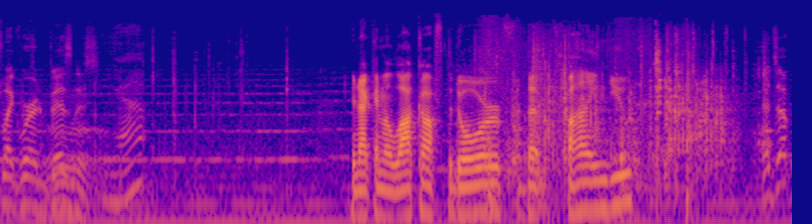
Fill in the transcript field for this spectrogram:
Looks like we're in business. yeah. You're not gonna lock off the door that behind you? Heads up.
